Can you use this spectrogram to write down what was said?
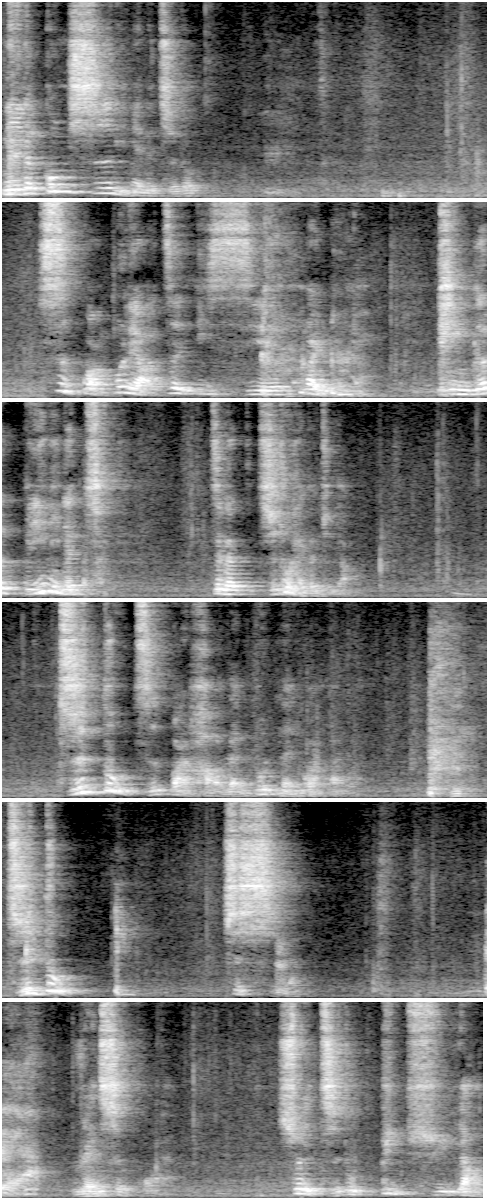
你的公司里面的制度是管不了这一些坏人的，品格比你的这个制度还更重要。制度只管好人，不能管坏人。制度是死的，人是活的，所以制度必须要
